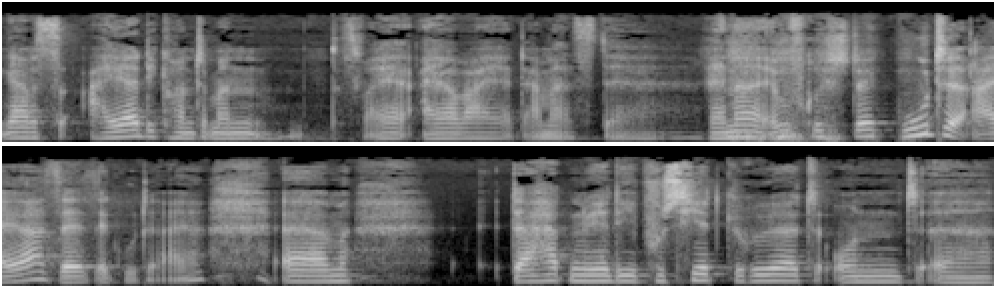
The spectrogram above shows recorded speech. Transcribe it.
gab es Eier, die konnte man, das war ja, Eier war ja damals der Renner im Frühstück, gute Eier, sehr, sehr gute Eier. Ähm, da hatten wir die pochiert gerührt und äh,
